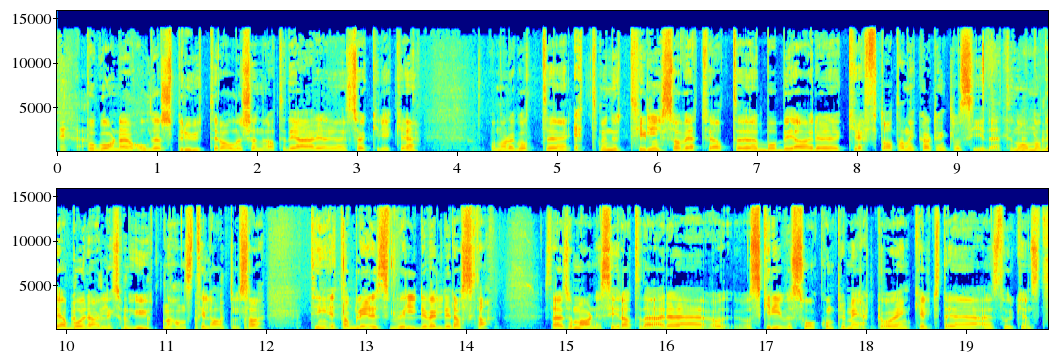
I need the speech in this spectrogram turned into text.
på gården der. Olja spruter, og alle skjønner at de er søkerike. søkkrike. Og når det har gått ett minutt til, så vet vi at Bobby har kreft, og at han ikke har tenkt å si det til noen. Og de har bora liksom uten hans tillatelse. Ting etableres veldig, veldig raskt. da. Så det er som Arne sier, at det er å skrive så komprimert og enkelt, det er en stor kunst.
